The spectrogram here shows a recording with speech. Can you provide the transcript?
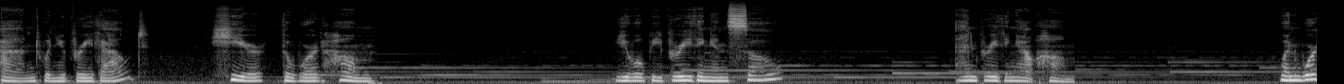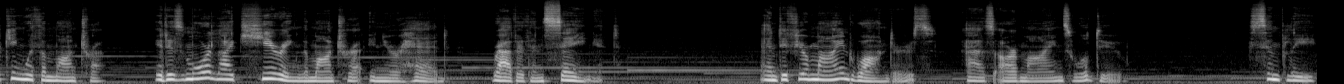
And when you breathe out, hear the word hum. You will be breathing in so and breathing out hum. When working with a mantra, it is more like hearing the mantra in your head rather than saying it. And if your mind wanders, as our minds will do, simply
